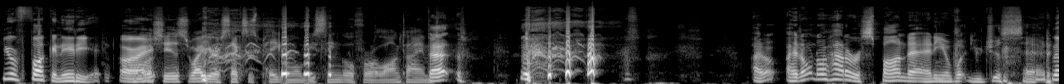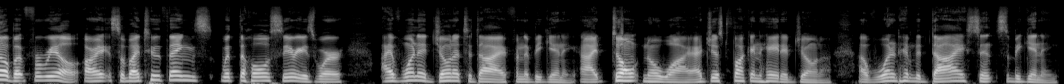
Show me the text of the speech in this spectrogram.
You're a fucking idiot. Oh, Alright? see, this is why you're a sexist pig and will be single for a long time. That I don't I don't know how to respond to any of what you just said. no, but for real. All right. So my two things with the whole series were I've wanted Jonah to die from the beginning. I don't know why. I just fucking hated Jonah. I've wanted him to die since the beginning.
